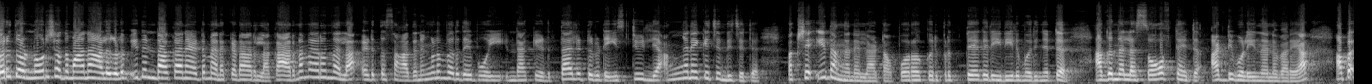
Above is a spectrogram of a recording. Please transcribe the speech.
ഒരു തൊണ്ണൂറ് ശതമാനം ആളുകളും ഇത് ഉണ്ടാക്കാനായിട്ട് മെനക്കെടാറില്ല. കാരണം വേറൊന്നല്ല എടുത്ത സാധനങ്ങളും വെറുതെ പോയി ഉണ്ടാക്കി എടുത്താലിട്ടൊരു ടേസ്റ്റും ഇല്ല. അങ്ങനെയൊക്കെ ചിന്തിച്ചിട്ട്. പക്ഷെ ഇതങ്ങനെയല്ല കേട്ടോ. പുറമൊക്കെ ഒരു പ്രത്യേക രീതിയിൽ മുരിഞ്ഞിട്ട് അകം നല്ല സോഫ്റ്റ് ആയിട്ട് അടിപൊളി എന്ന് തന്നെ പറയാം. അപ്പൊ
